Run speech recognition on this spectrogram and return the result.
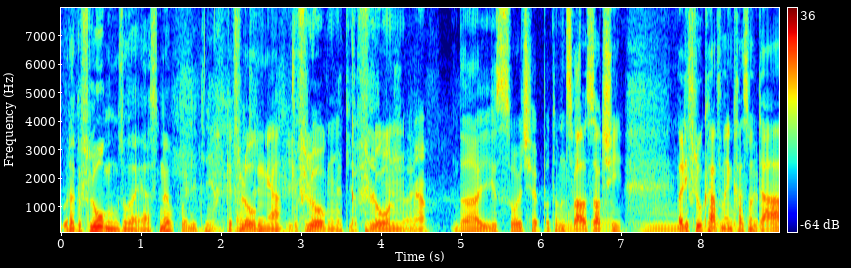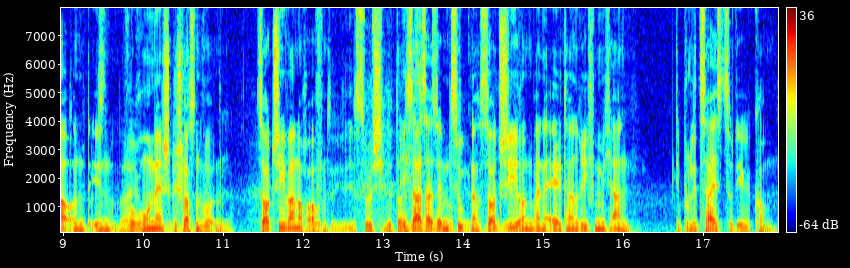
Oder geflogen sogar erst, ne? Geflogen, ja. Geflogen, geflohen, ja. Und zwar aus Sochi, weil die Flughafen in Krasnodar und in Voronezh geschlossen wurden. Sochi war noch offen. Ich saß also im Zug nach Sochi und meine Eltern riefen mich an. Die Polizei ist zu dir gekommen.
